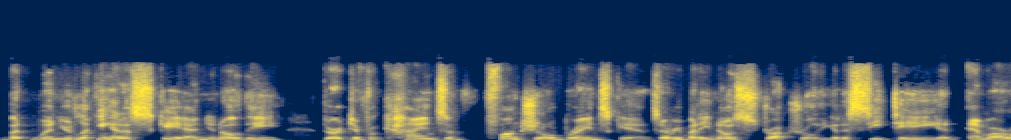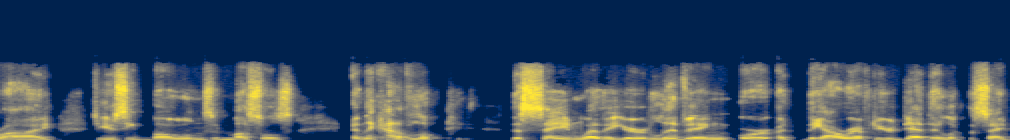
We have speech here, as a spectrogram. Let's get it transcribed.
But when you're looking at a scan, you know the there are different kinds of functional brain scans. Everybody knows structural. You get a CT, an MRI, so you see bones and muscles, and they kind of look the same whether you're living or the hour after you're dead they look the same.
